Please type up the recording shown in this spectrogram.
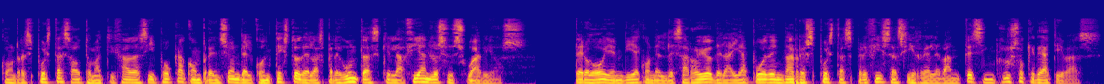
con respuestas automatizadas y poca comprensión del contexto de las preguntas que le hacían los usuarios. Pero hoy en día con el desarrollo de la IA pueden dar respuestas precisas y relevantes incluso creativas.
